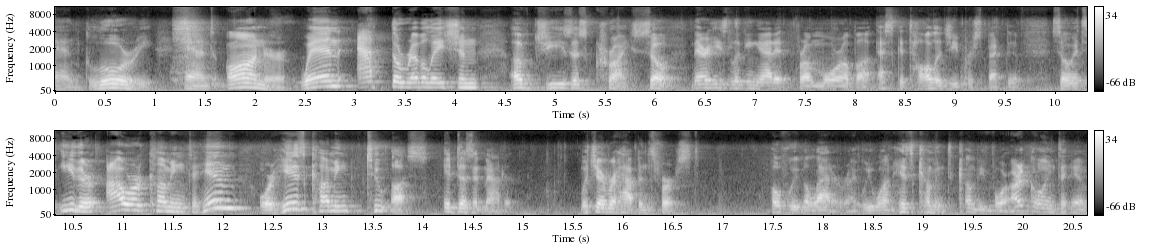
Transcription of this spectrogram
and glory and honor when at the revelation of Jesus Christ. So there he's looking at it from more of a eschatology perspective. So it's either our coming to him or his coming to us. It doesn't matter. Whichever happens first. Hopefully the latter, right? We want his coming to come before our going to him,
